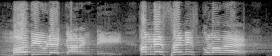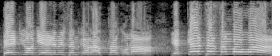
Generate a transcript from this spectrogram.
मोदी उड़े गारंटी। हमने सैनिक स्कूलों में बेटियों की एडमिशन का रास्ता खोला। ये कैसे संभव हुआ?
